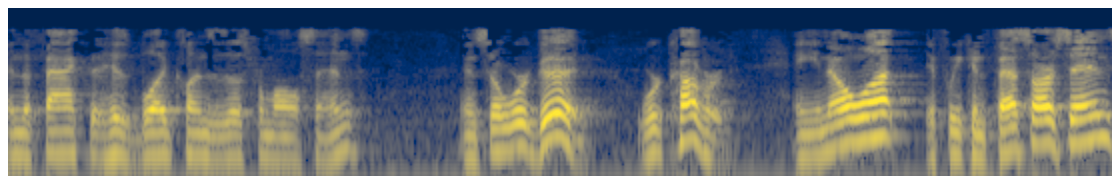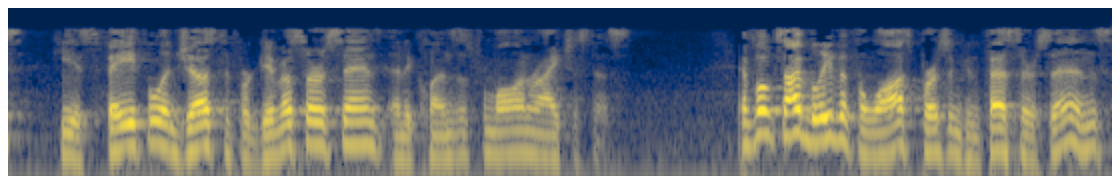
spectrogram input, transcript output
in the fact that His blood cleanses us from all sins. And so we're good. We're covered. And you know what? If we confess our sins, He is faithful and just to forgive us our sins and to cleanse us from all unrighteousness. And folks, I believe if a lost person confess their sins,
